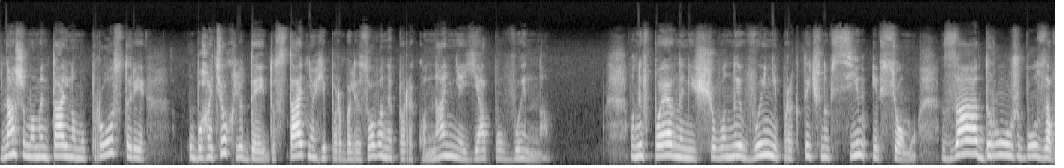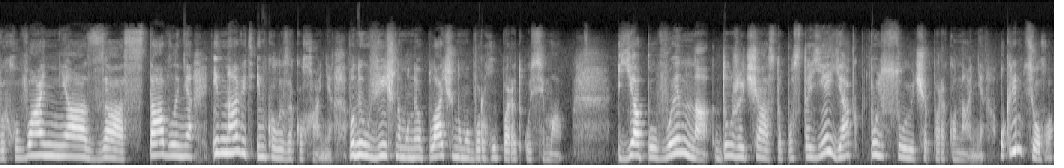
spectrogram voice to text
В нашому ментальному просторі у багатьох людей достатньо гіперболізоване переконання я повинна. Вони впевнені, що вони винні практично всім і всьому за дружбу, за виховання, за ставлення і навіть інколи за кохання. Вони у вічному неоплаченому боргу перед усіма. Я повинна дуже часто постає як пульсуюче переконання. Окрім цього,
